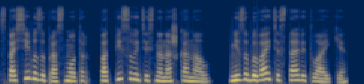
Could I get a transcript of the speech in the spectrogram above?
Спасибо за просмотр, подписывайтесь на наш канал, не забывайте ставить лайки.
